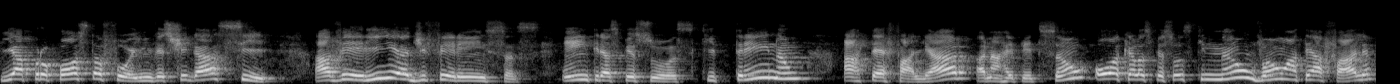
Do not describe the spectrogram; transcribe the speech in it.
E a proposta foi investigar se haveria diferenças entre as pessoas que treinam até falhar na repetição ou aquelas pessoas que não vão até a falha,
